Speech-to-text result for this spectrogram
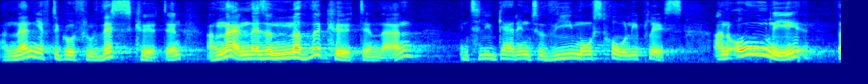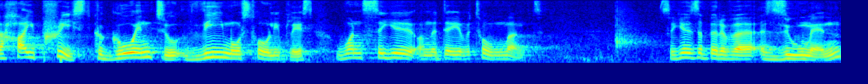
And then you have to go through this curtain, and then there's another curtain then, until you get into the most holy place. And only the high priest could go into the most holy place once a year on the Day of Atonement. So here's a bit of a, a zoom in.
